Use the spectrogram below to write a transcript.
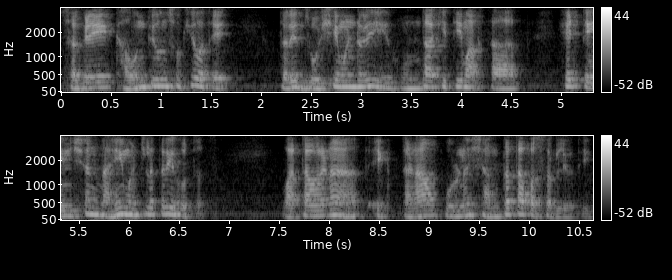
सगळे खाऊन पिऊन सुखी होते. तरी जोशी मंडळी हुंडा किती मागतात हे टेन्शन नाही म्हटलं तरी होतंच. वातावरणात एक तणावपूर्ण शांतता पसरली होती.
